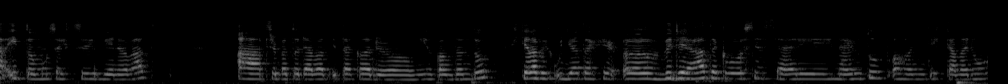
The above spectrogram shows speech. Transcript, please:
A i tomu se chci věnovat. A třeba to dávat i takhle do mého kontentu. Chtěla bych udělat taky uh, videa, takovou vlastně sérii na YouTube ohledně těch kamenů,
